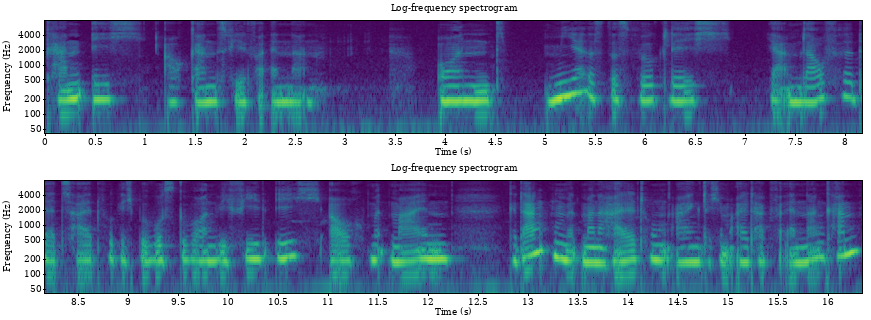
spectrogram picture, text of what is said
kann ich auch ganz viel verändern. Und mir ist es wirklich ja im Laufe der Zeit wirklich bewusst geworden, wie viel ich auch mit meinen Gedanken, mit meiner Haltung eigentlich im Alltag verändern kann.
